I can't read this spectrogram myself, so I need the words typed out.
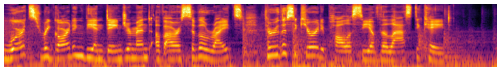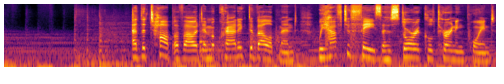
Words regarding the endangerment of our civil rights through the security policy of the last decade. At the top of our democratic development, we have to face a historical turning point.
